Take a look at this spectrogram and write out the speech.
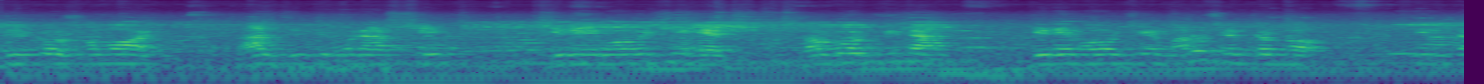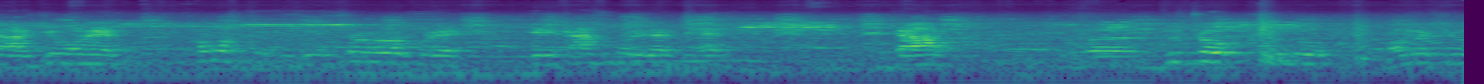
দীর্ঘ সময় রাজনীতি করে আসছি, যিনি ময়মনসিংহের নগর পিতা যিনি ময়মনসিংহের মানুষের জন্য তিনি তার জীবনের সমস্ত কিছু উৎসর্গ করে তিনি কাজ করে যাচ্ছেন, যার দুচোখ শুধু ময়মনসিংহ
